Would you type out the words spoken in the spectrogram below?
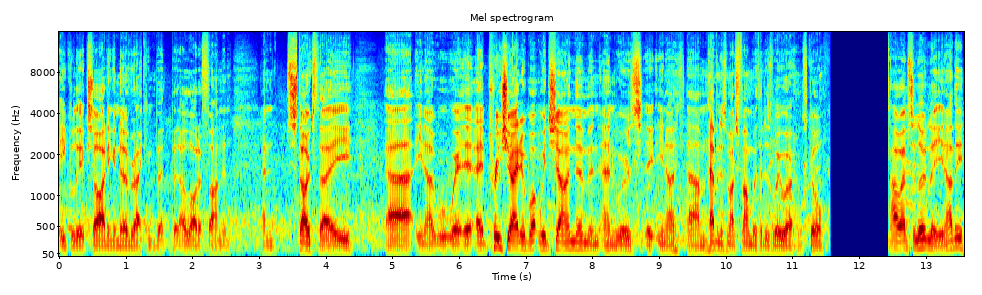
equally exciting and nerve-wracking but, but a lot of fun and, and stoked they uh, you know, appreciated what we'd shown them and, and were, as, you know, um, having as much fun with it as we were. It was cool. Oh, absolutely. You know, the,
